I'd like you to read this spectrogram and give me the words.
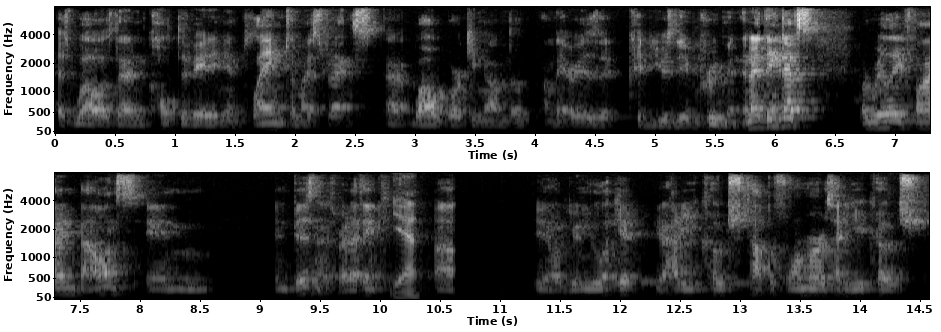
as well as then cultivating and playing to my strengths uh, while working on the on the areas that could use the improvement. And I think that's a really fine balance in in business, right? I think yeah. Um, you know, when you look at you know, how do you coach top performers, how do you coach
